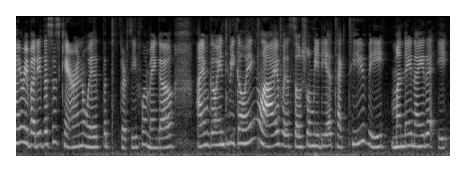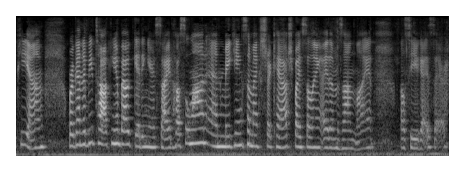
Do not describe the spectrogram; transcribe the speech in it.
Hi everybody, this is Karen with the Thrifty Flamingo. I'm going to be going live with Social Media Tech TV Monday night at 8 p.m. We're going to be talking about getting your side hustle on and making some extra cash by selling items online. I'll see you guys there.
